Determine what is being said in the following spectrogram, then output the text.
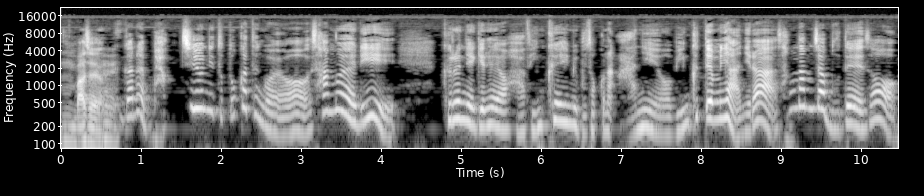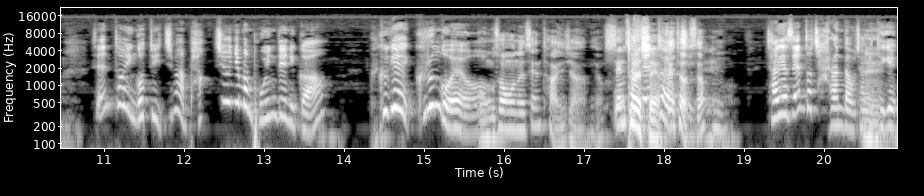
음, 맞아요. 네. 그러니까는 박지훈이도 똑같은 거예요. 사무엘이 그런 얘기를 해요. 아, 윙크의 힘이 무섭구나. 아니에요. 윙크 때문이 아니라 상남자 무대에서 센터인 것도 있지만 박지훈이만 보인다니까. 그게 그런 거예요. 옹성우는 센터 아니지 않았나요? 센터였어요. 센터였어? 네. 어. 자기가 센터 잘한다고 자기 네. 되게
